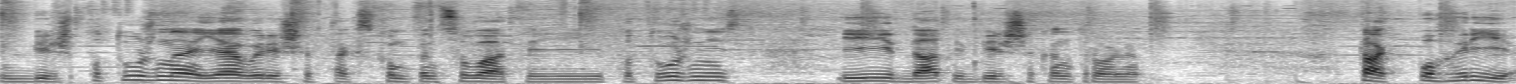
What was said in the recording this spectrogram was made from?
більш потужна, я вирішив так скомпенсувати її потужність і дати більше контролю. Так, по грі,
